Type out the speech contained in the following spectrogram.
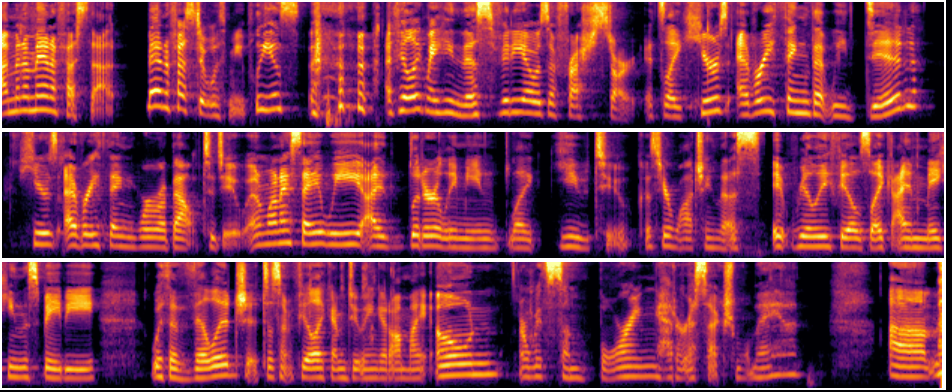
I'm going to manifest that. Manifest it with me, please. I feel like making this video is a fresh start. It's like, here's everything that we did here's everything we're about to do. And when I say we, I literally mean like you too, because you're watching this. It really feels like I'm making this baby with a village. It doesn't feel like I'm doing it on my own or with some boring heterosexual man. Um,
